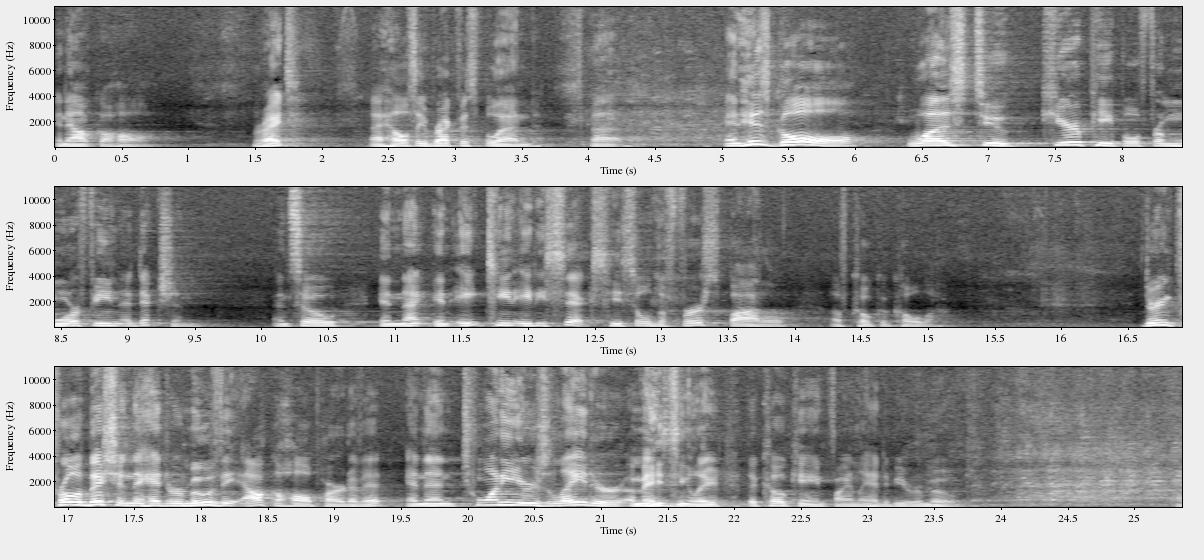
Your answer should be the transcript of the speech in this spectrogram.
and alcohol, right? A healthy breakfast blend. Uh, and his goal was to cure people from morphine addiction. And so in, in 1886, he sold the first bottle of Coca Cola. During Prohibition, they had to remove the alcohol part of it, and then 20 years later, amazingly, the cocaine finally had to be removed. Uh,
